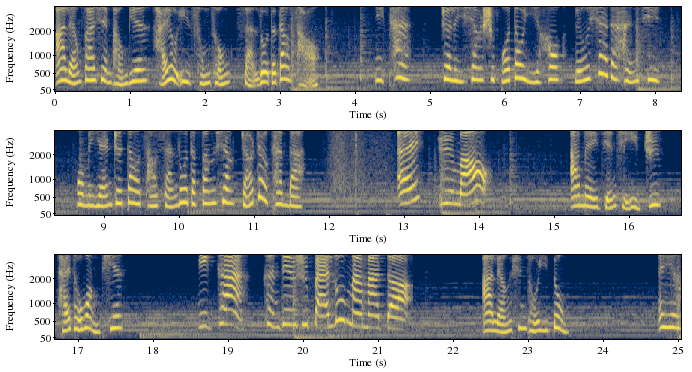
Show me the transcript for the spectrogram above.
阿良发现旁边还有一丛丛散落的稻草，你看，这里像是搏斗以后留下的痕迹。我们沿着稻草散落的方向找找看吧。哎，羽毛！阿妹捡起一只，抬头望天，你看。肯定是白鹿妈妈的。阿良心头一动，哎呀，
